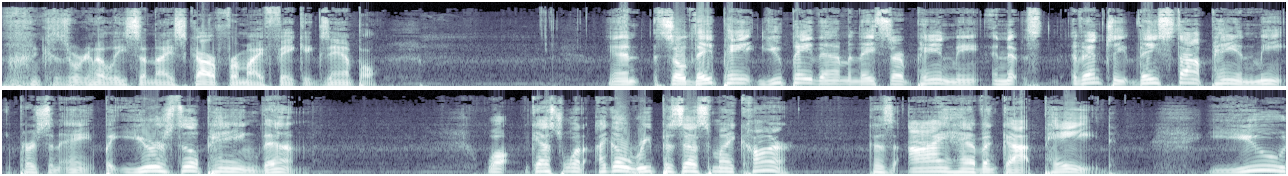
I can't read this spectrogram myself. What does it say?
Because we're going to lease a nice car for my fake example. And so they pay, you pay them, and they start paying me, and eventually they stop paying me, person A, but you're still paying them. Well, guess what? I go repossess my car because I haven't got paid. You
